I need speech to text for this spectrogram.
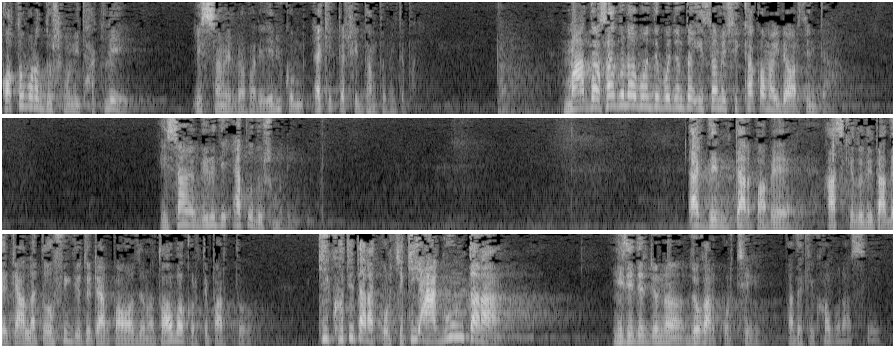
কত বড় দুশ্মনী থাকলে ইসলামের ব্যাপারে এরকম এক একটা সিদ্ধান্ত নিতে পারে। মাদ্রাসাগুলোর মধ্যে পর্যন্ত ইসলামের শিক্ষা কমাই দেওয়ার চিন্তা। ইসলামের বিরোধী এত দুশ্মনী। একদিন তার পাবে। আজকে যদি তাদেরকে আল্লাহ তৌফিক দিত, তার পাওয়ার জন্য তবা করতে পারত। কি ক্ষতি তারা করছে? কি আগুন তারা নিজেদের জন্য জোগাড় করছে? তাদের কি খবর আছে?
